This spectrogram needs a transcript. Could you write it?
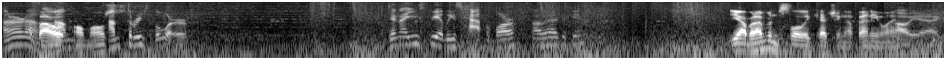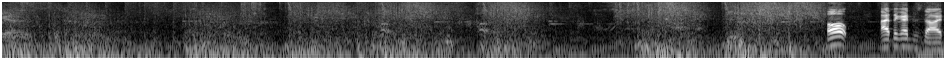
I don't know. About, I'm, almost. I'm three four. Didn't I used to be at least half a bar ahead of you? Yeah, but I've been slowly catching up anyway. Oh yeah, I guess. Oh, I think I just died.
